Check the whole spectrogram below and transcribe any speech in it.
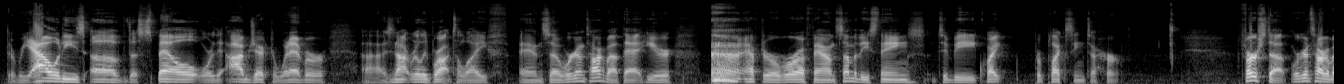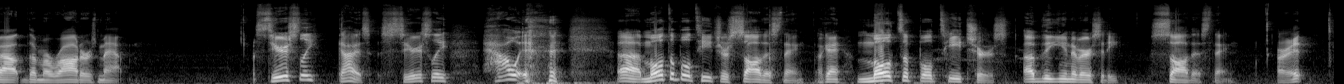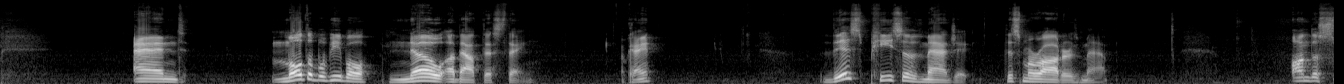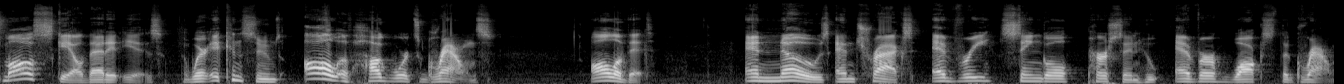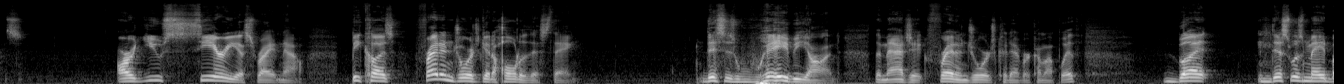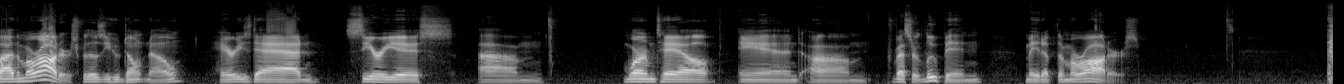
The realities of the spell or the object or whatever uh, is not really brought to life, and so we're going to talk about that here after Aurora found some of these things to be quite perplexing to her. First up, we're going to talk about the Marauders map. Seriously, guys, seriously, how uh, multiple teachers saw this thing, okay? Multiple teachers of the university saw this thing, all right? And multiple people know about this thing, okay? This piece of magic this Marauders map, on the small scale that it is, where it consumes all of Hogwarts grounds, all of it, and knows and tracks every single person who ever walks the grounds. Are you serious right now? Because Fred and George get a hold of this thing. This is way beyond the magic Fred and George could ever come up with. But this was made by the Marauders. For those of you who don't know, Harry's dad, Sirius, um, Wormtail, and um, Professor Lupin made up the Marauders.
